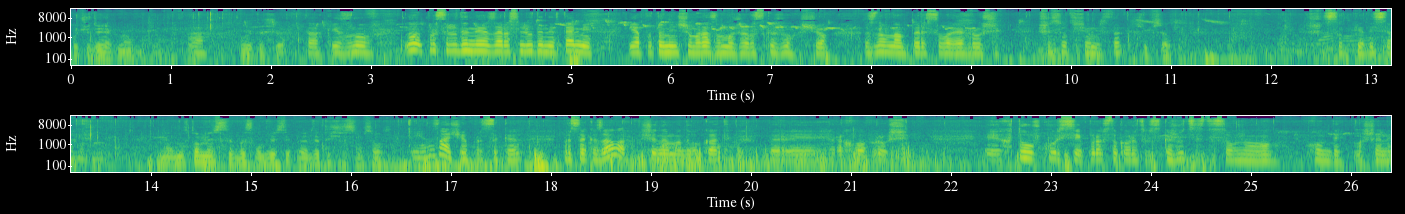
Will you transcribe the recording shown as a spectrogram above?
кучу денег нам А. витащив. Так, і знов. Ну просто людини зараз люди не в темі. Я потім іншим разом може розкажу, що знов нам пересилає гроші. 600 чимось, так? 60. 650. Ну, ну, в тому місяці вислав 200, е, 2700. Я не знаю, чи я про це, про це казала, що нам адвокат перерахував гроші. Е, Хто в курсі, просто коротко скажу це стосовно Хонди машини.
